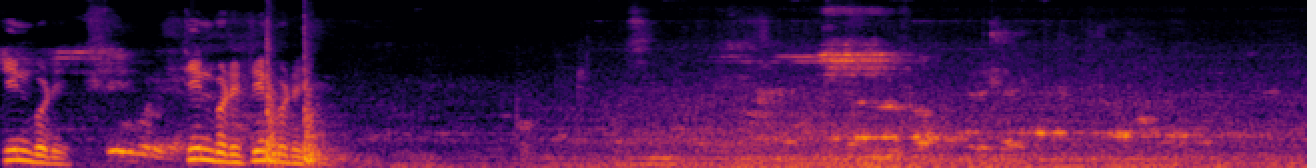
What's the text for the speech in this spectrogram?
তিন বডি তিন বডি তিন বডি তিন বডি একবার গাড়ি তো আসবে কি?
